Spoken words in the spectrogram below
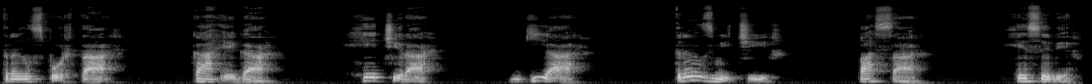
transportar, carregar, retirar, guiar, transmitir, passar, receber.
